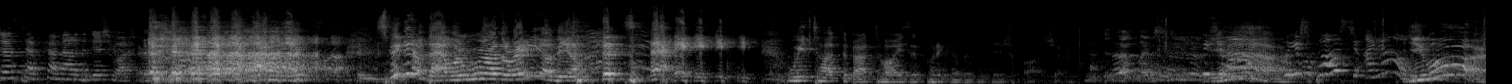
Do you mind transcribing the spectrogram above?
just have come out of the dishwasher. Speaking of that, when we were on the radio the other day, we talked about toys and putting them in the dishwasher. That last time. We should- Yeah. Well, you're supposed to. I know. You are.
